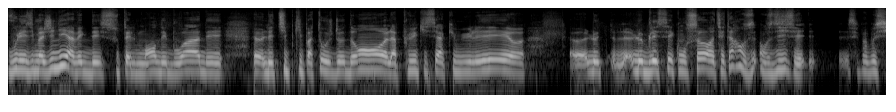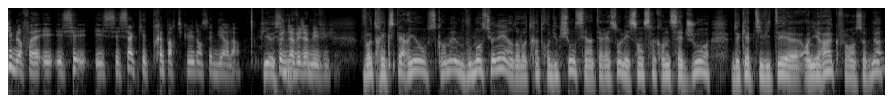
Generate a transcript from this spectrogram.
vous les imaginez, avec des soutèlements, des bois, des, euh, les types qui pataugent dedans, la pluie qui s'est accumulée, euh, euh, le, blessé qu'on sort, etc. On, se dit, c'est, c'est pas possible. Enfin, et, et c'est ça qui est très particulier dans cette guerre-là, que je n'avais jamais vu. votre expérience quand même. Vous mentionnez hein, dans votre introduction, c'est intéressant, les 157 jours de captivité euh, en Irak, Florence Obna.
